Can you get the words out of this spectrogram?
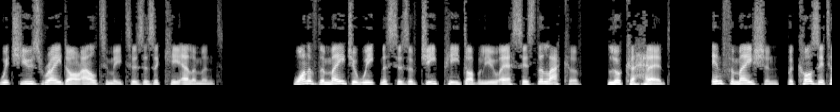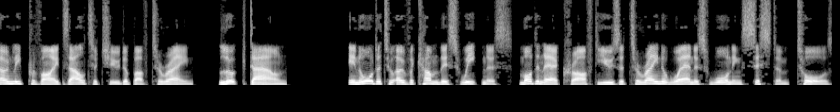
which use radar altimeters as a key element. One of the major weaknesses of GPWS is the lack of look ahead information, because it only provides altitude above terrain. Look down. In order to overcome this weakness, modern aircraft use a Terrain Awareness Warning System TAWS.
